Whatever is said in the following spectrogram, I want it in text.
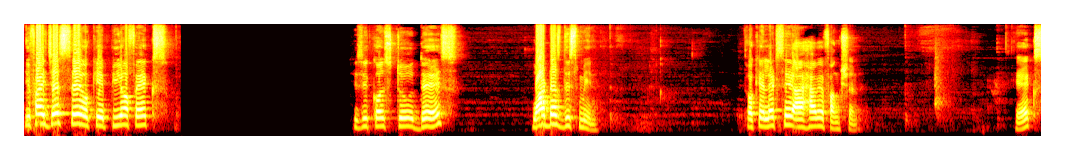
if I just say okay p of x is equals to this, what does this mean? Okay, let us say I have a function x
